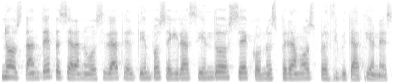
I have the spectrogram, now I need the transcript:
No obstante, pese a la nubosidad, el tiempo seguirá siendo seco, no esperamos precipitaciones.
